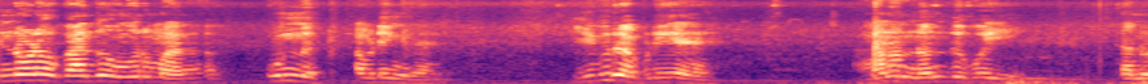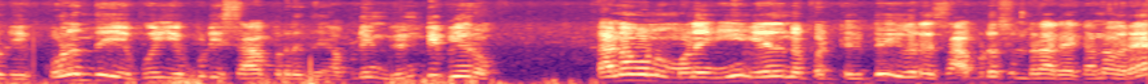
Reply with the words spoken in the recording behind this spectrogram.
என்னோட உட்காந்து ஊருமா உண்ணு அப்படிங்கிற. இவர் அப்படியே மனம் நொந்து போய் தன்னுடைய குழந்தையை போய் எப்படி சாப்பிட்றது அப்படின்னு ரெண்டு பேரும் கணவனும் மனைவியும் வேதனைப்பட்டுக்கிட்டு இவரை சாப்பிட சொல்கிறாரே கணவரை.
